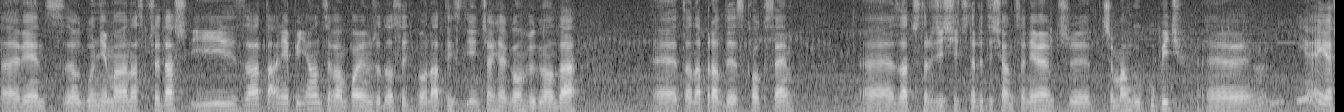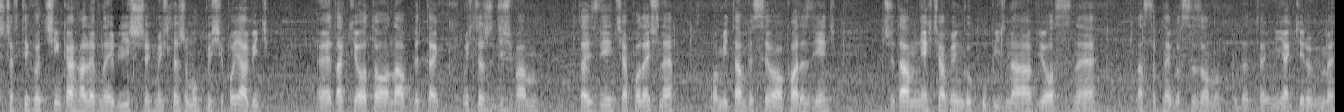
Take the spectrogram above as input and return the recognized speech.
E, więc ogólnie ma na sprzedaż i za tanie pieniądze wam powiem, że dosyć, bo na tych zdjęciach jak on wygląda, e, to naprawdę jest koksem. E, za 44 tysiące. Nie wiem, czy, czy mam go kupić. Nie jeszcze w tych odcinkach, ale w najbliższych myślę, że mógłby się pojawić taki oto nabytek. Myślę, że gdzieś wam tutaj zdjęcia podeślę, bo mi tam wysyłał parę zdjęć. Czy tam nie chciałbym go kupić na wiosnę następnego sezonu, kurde tutaj jaki robimy.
